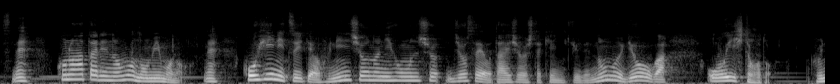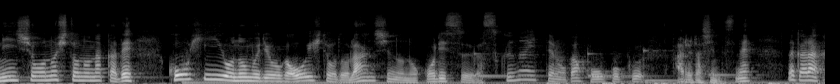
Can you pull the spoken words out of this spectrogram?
ですね。この辺りのも飲み物。ね。コーヒーについては不妊症の日本女性を対象した研究で飲む量が多い人ほど。不妊症の人の中でコーヒーを飲む量が多い人ほど卵子の残り数が少ないってのが報告あるらしいんですね。だから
